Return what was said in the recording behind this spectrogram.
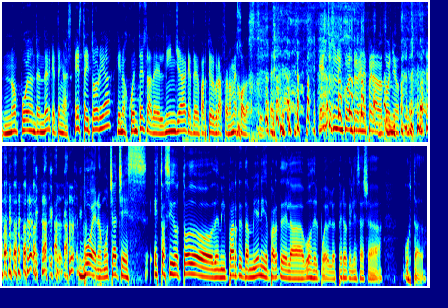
no puedo entender que tengas esta historia y nos cuentes la del ninja que te partió el brazo. No me jodas. Esto es un encuentro inesperado, coño. Bueno, muchachos, esto ha sido todo de mi parte también y de parte de la voz del pueblo. Espero que les haya gustado.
